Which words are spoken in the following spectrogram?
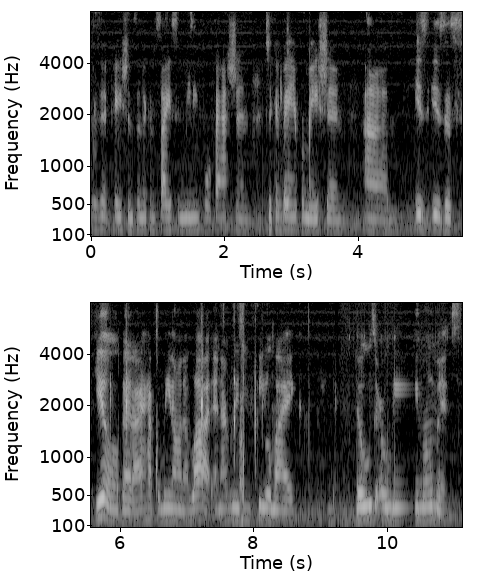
present patients in a concise and meaningful fashion to convey information um, is is a skill that I have to lean on a lot, and I really do feel like those early moments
